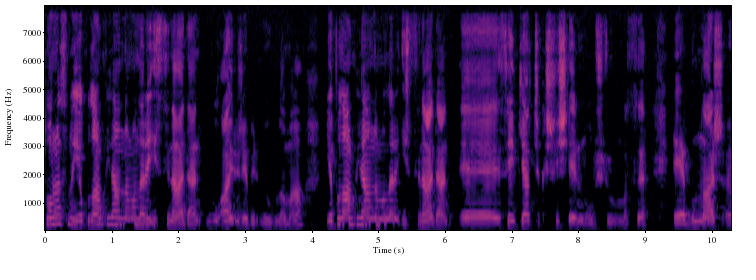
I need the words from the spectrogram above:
Sonrasında yapılan planlamalara istinaden, bu ayrıca bir uygulama, yapılan planlamalara istinaden e, sevkiyat çıkış fişlerinin oluşturulması, e, bunlar e,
